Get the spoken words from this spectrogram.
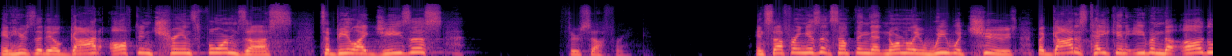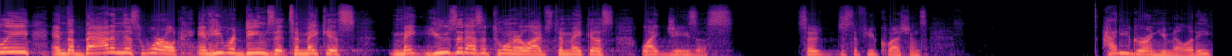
And here's the deal God often transforms us to be like Jesus through suffering. And suffering isn't something that normally we would choose, but God has taken even the ugly and the bad in this world and He redeems it to make us make use it as a tool in our lives to make us like Jesus. So, just a few questions. How do you grow in humility?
